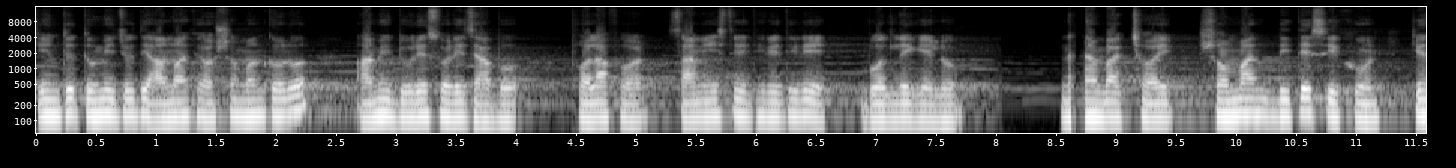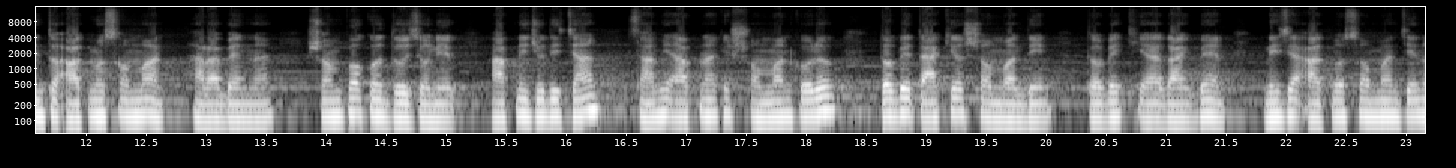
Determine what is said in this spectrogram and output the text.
কিন্তু তুমি যদি আমাকে অসম্মান করো, আমি দূরে সরে যাব। ফলাফল স্বামী স্ত্রী ধীরে ধীরে বদলে গেল। নাম্বার ছয়, সম্মান দিতে শিখুন, কিন্তু আত্মসম্মান হারাবেন না। সম্পর্ক দুজনের। আপনি যদি চান স্বামী আপনাকে সম্মান করুক, তবে তাকেও সম্মান দিন। তবে খেয়াল রাখবেন নিজের আত্মসম্মান যেন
